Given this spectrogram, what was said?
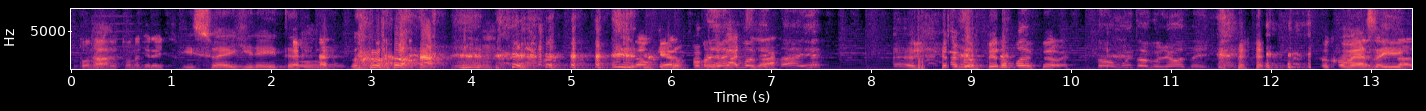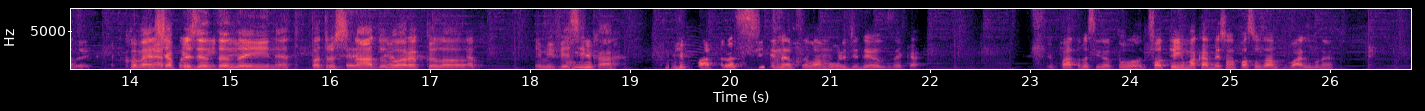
Eu tô, tá. na, eu tô na direita. Isso é direita. ou... Não quero problematizar. Tá aí? É, eu gostei da posição, velho. Tô muito orgulhoso aí. Então começa aí. Comece te apresentando aí, Neto. Patrocinado é, agora pela MVCK. Me, me, patrocina, pelo amor de Deus, né, cara? Me patrocina. Tô, só tenho uma cabeça, mas posso usar vários bonecos.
